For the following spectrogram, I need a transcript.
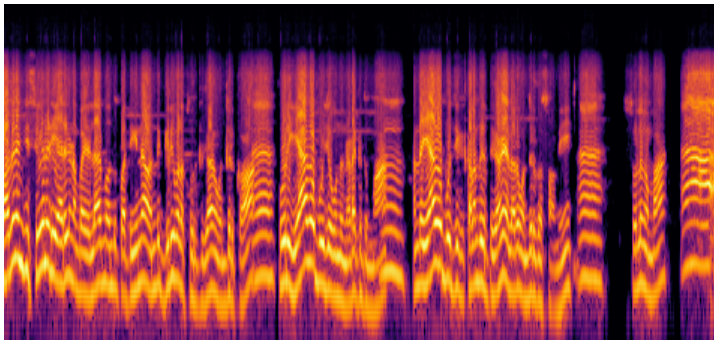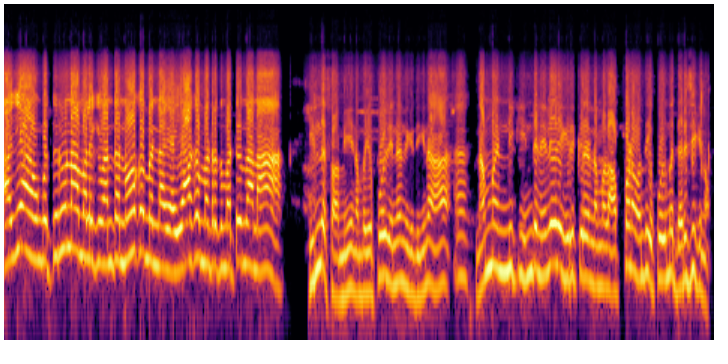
பதினஞ்சு சிவனடியாருக்கு நம்ம எல்லாரும் வந்து பாத்தீங்கன்னா வந்து கிரிவலம் சுரத்துக்காக வந்திருக்கோம். ஒரு ஏக பூஜை ஒண்ணு நடக்குதுமா அந்த ஏக பூஜைக்கு கலந்துக்கிறதுக்காக எல்லாரும் வந்திருக்கோம் சுவாமி. சொல்லுங்கம்மா ஐயா உங்க திருவண்ணாமலைக்கு வந்த நோக்கம் என்ன ஐயா யாகம் பண்றது மட்டும்தானா இல்ல சாமி நம்ம எப்போது என்னன்னு கேட்டீங்கன்னா. நம்ம இன்னைக்கு இந்த நிலையில இருக்கிற நம்மள அப்பனை வந்து எப்போதுமே தரிசிக்கணும்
